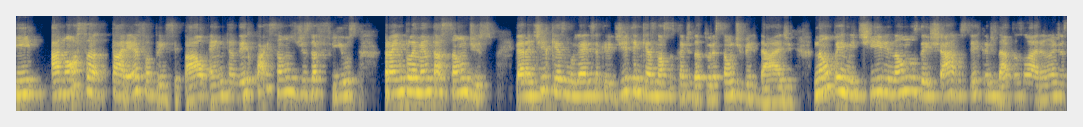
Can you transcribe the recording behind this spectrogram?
E a nossa tarefa principal é entender quais são os desafios para a implementação disso garantir que as mulheres acreditem que as nossas candidaturas são de verdade, não permitir e não nos deixarmos ser candidatas laranjas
